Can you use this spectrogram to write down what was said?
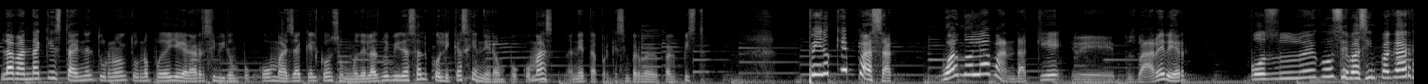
La banda que está en el turno nocturno puede llegar a recibir un poco más ya que el consumo de las bebidas alcohólicas genera un poco más, la neta, porque siempre me para el pisto. Pero ¿qué pasa cuando la banda que eh, pues va a beber, pues luego se va sin pagar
